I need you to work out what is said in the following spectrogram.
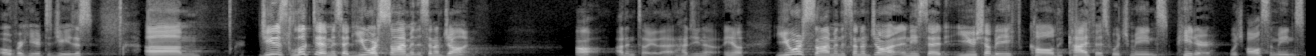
over here to Jesus. Um, Jesus looked at him and said, You are Simon, the son of John. Oh, I didn't tell you that. How do you know? You know, you are Simon, the son of John. And he said, You shall be called Cephas, which means Peter, which also means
